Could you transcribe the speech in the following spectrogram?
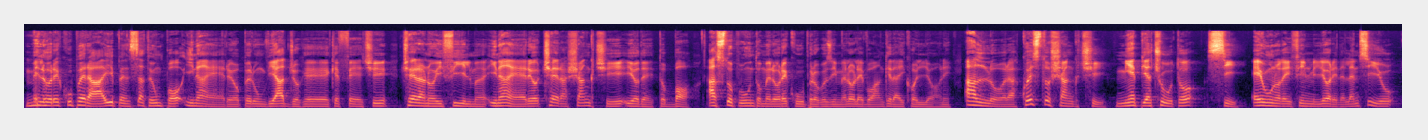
Me lo recuperai, pensate un po', in aereo per un viaggio che, che feci. C'erano i film in aereo, c'era Shang-Chi, io ho detto, boh. A sto punto me lo recupero così me lo levo anche dai coglioni. Allora, questo Shang-Chi mi è piaciuto? Sì. È uno dei film migliori dell'MCU?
